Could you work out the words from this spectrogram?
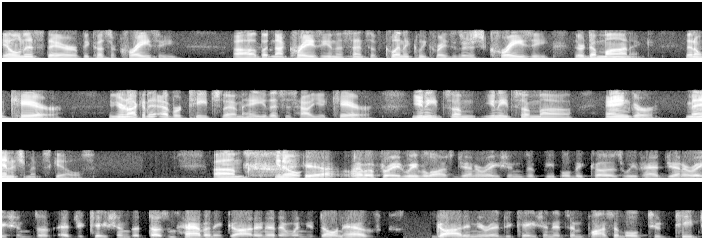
illness there because they're crazy, uh, but not crazy in the sense of clinically crazy. They're just crazy. They're demonic they don't care. And you're not going to ever teach them, "Hey, this is how you care." You need some you need some uh anger management skills. Um, you know, yeah, I'm afraid we've lost generations of people because we've had generations of education that doesn't have any God in it, and when you don't have God in your education, it's impossible to teach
